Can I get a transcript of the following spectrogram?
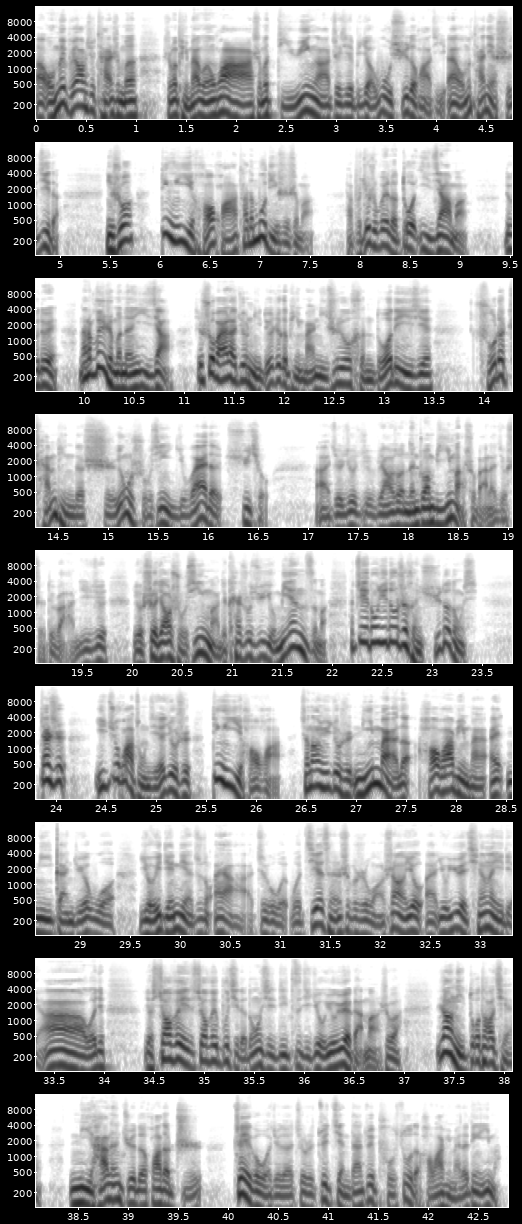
啊，我们不要去谈什么什么品牌文化啊、什么底蕴啊这些比较务虚的话题，哎，我们谈点实际的。你说定义豪华，它的目的是什么？啊，不就是为了多溢价吗？对不对？那它为什么能溢价？就说白了，就是你对这个品牌你是有很多的一些除了产品的使用属性以外的需求。啊，就就就比方说能装逼嘛，说白了就是对吧？你就有社交属性嘛，就开出去有面子嘛。那这些东西都是很虚的东西。但是一句话总结就是定义豪华，相当于就是你买的豪华品牌，哎，你感觉我有一点点这种，哎呀，这个我我阶层是不是往上又哎又跃迁了一点啊？我就要消费消费不起的东西，你自己就有优越感嘛，是吧？让你多掏钱，你还能觉得花的值，这个我觉得就是最简单最朴素的豪华品牌的定义嘛。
